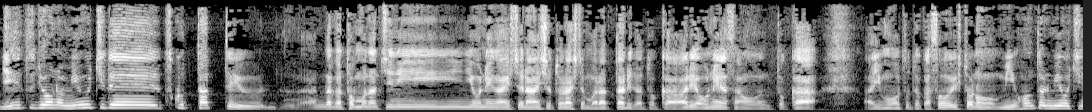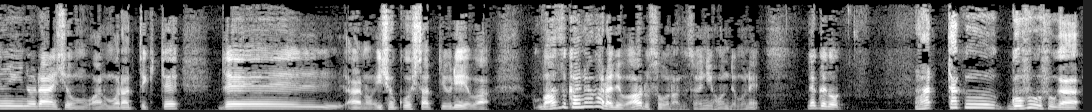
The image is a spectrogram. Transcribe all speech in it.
事実上の身内で作ったっていう、なんか友達にお願いして卵子を取らせてもらったりだとか、あるいはお姉さんとか、妹とか、そういう人の、本当に身内の卵子をあのもらってきて、で、あの、移植をしたっていう例は、わずかながらではあるそうなんですよ、日本でもね。だけど、全くご夫婦が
